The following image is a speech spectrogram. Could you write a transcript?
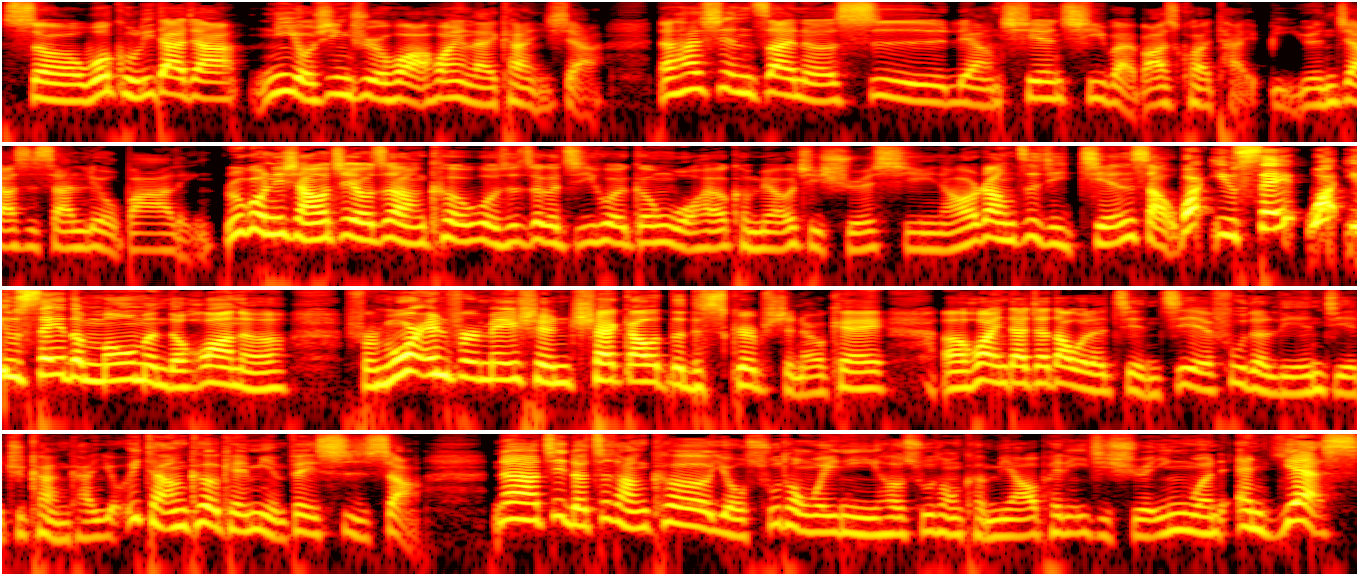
So 我鼓励大家，你有兴趣的话，欢迎来看一下。那它现在呢是两千七百八十块台币，原价是三六八零。如果你想要借由这堂课或者是这个机会跟我还有可苗一起学习，然后让自己减少 what you say what you say the moment 的话呢，For more information check out the description OK，呃欢迎大家到我的简介附的链接去看看，有一堂课可以免费试上。那记得这堂课有书童维尼和书童肯苗陪你一起学英文，and yes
